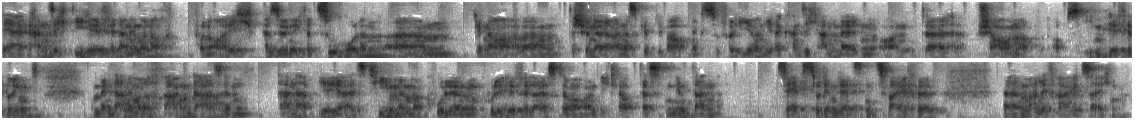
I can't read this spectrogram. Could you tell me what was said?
der kann sich die Hilfe dann immer noch von euch persönlich dazu holen. Ähm, genau, aber das Schöne daran, es gibt überhaupt nichts zu verlieren. Jeder kann sich anmelden und äh, schauen, ob es ihm Hilfe bringt. Und wenn dann immer noch Fragen da sind, dann habt ihr ja als Team immer coole, coole Hilfeleistung. Und ich glaube, das nimmt dann selbst zu dem letzten Zweifel ähm, alle Fragezeichen.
